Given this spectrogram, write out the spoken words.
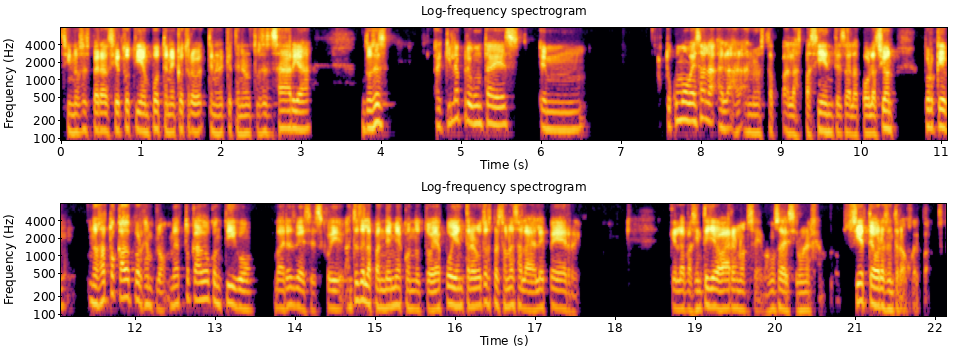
si no se espera cierto tiempo, tener que, otro, tener que tener otra cesárea. Entonces, aquí la pregunta es, em, ¿tú cómo ves a, a, nuestra, a las pacientes, a la población? Porque nos ha tocado, por ejemplo, me ha tocado contigo varias veces, oye, antes de la pandemia, cuando todavía podía entrar otras personas a la LPR, que la paciente llevara, no sé, vamos a decir un ejemplo, siete horas en trabajo de parto.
